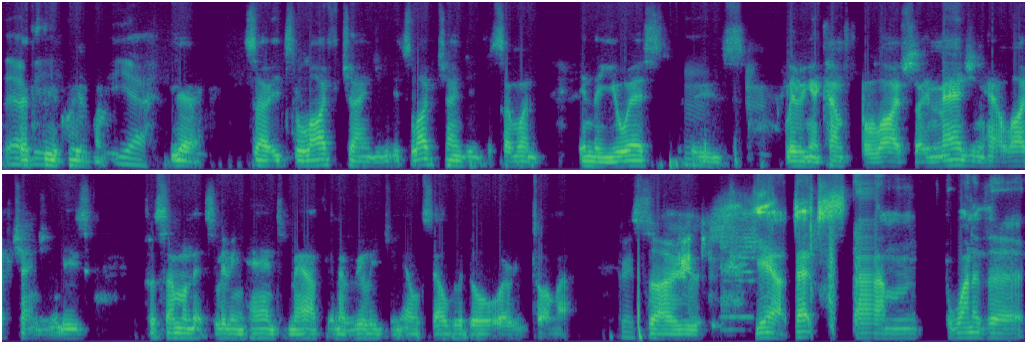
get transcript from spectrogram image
That's be, the equivalent. Yeah. Yeah. So it's life changing. It's life changing for someone in the US mm. who's living a comfortable life. So imagine how life changing it is for someone that's living hand to mouth in a village in El Salvador or in Tonga. Great. So, yeah, that's um, one of the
